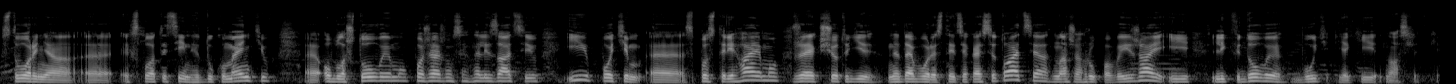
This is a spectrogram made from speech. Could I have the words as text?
створення е, експлуатаційних документів, облаштовуємо пожежну сигналізацію і потім спостерігаємо. Вже якщо тоді, не дай Боже, стається якась ситуація, наша група виїжджає і ліквідовує будь-які наслідки.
